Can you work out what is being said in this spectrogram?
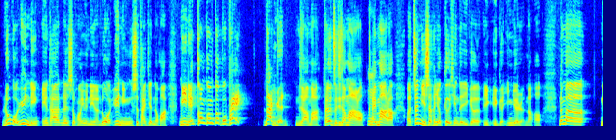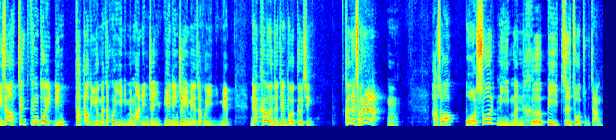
如果玉玲，因为他认识黄玉玲啊，如果玉玲是太监的话，你连公公都不配。烂人，你知道吗？他就直接这样骂了，开骂了啊！珍妮是很有个性的一个一一个音乐人了啊。那么。你知道这针对林他到底有没有在会议里面骂林真宇？因为林真宇没有在会议里面。人家柯文哲今天都有个性，柯文哲承认了，嗯，他说：“我说你们何必自作主张？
